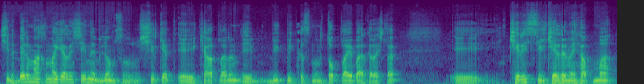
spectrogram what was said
Şimdi benim aklıma gelen şey ne biliyor musunuz? Şirket e, kağıtların e, büyük bir kısmını toplayıp arkadaşlar e, keriz silkeleme yapma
